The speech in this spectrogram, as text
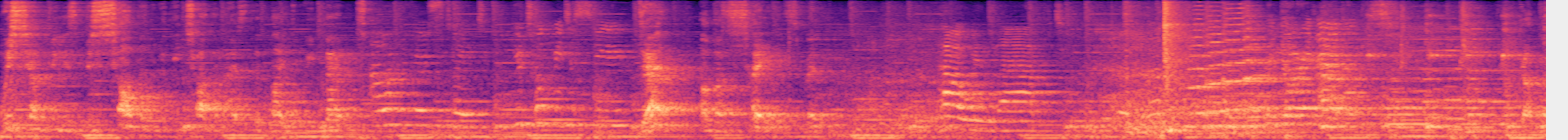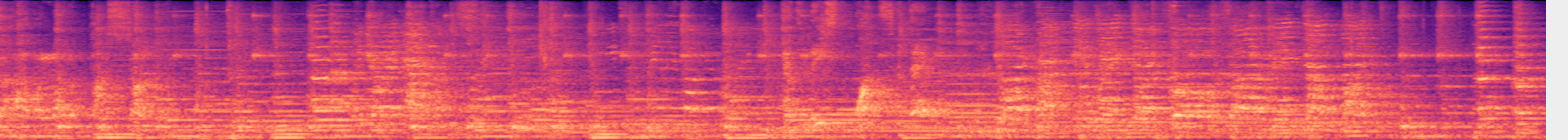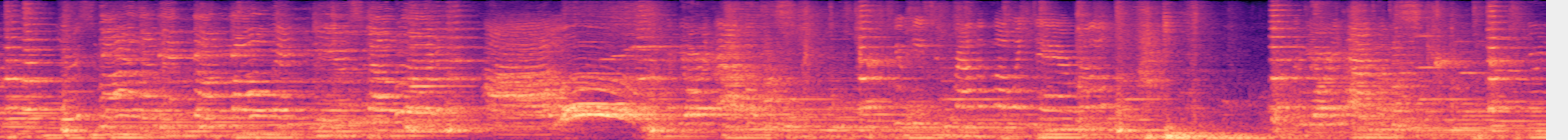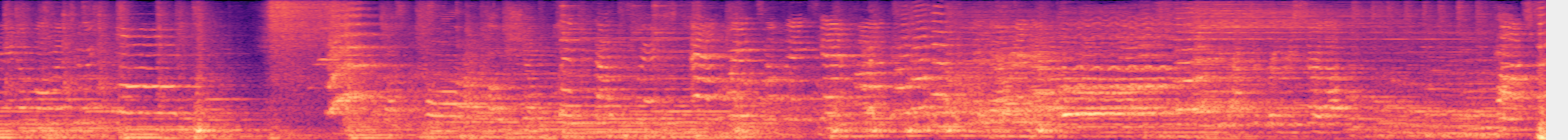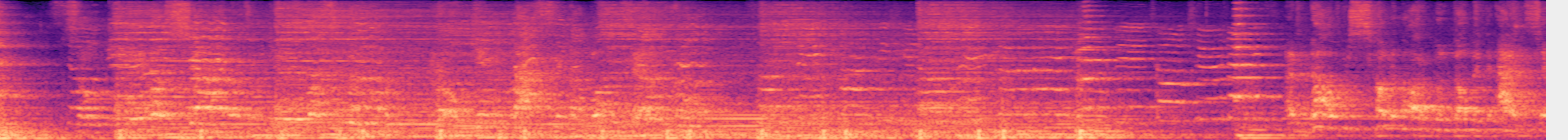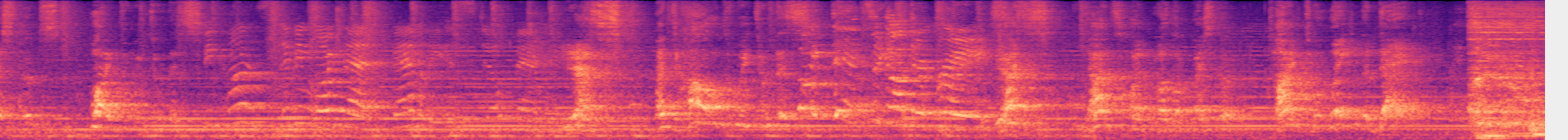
We shall be as besotted with each other as the night we met. Our first date, you took me to see Death of a salesman. how we laughed. When you're in Addams, you got to have a lot of passion. When you're in ancestors. Why do we do this? Because living or dead, family is still family. Yes. And how do we do this? By dancing on their graves! Yes. That's my brother Fester. Time to wake the dead.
